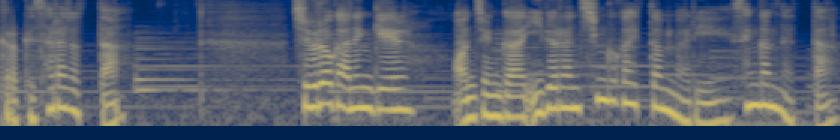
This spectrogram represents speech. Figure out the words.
그렇게 사라졌다. 집으로 가는 길 언젠가 이별한 친구가 했던 말이 생각났다.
